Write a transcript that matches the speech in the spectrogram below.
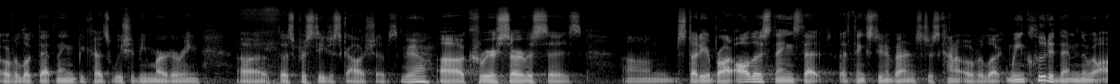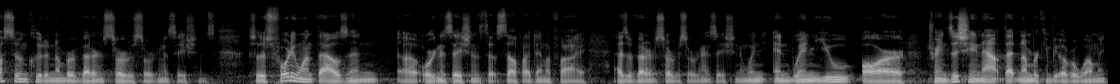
overlooked that thing because we should be murdering uh, those prestigious scholarships Yeah. uh, career services um, study abroad, all those things that I think student veterans just kind of overlook. We included them, and then we also include a number of veteran service organizations. So there's 41,000 uh, organizations that self-identify as a veteran service organization, and when and when you are transitioning out, that number can be overwhelming.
